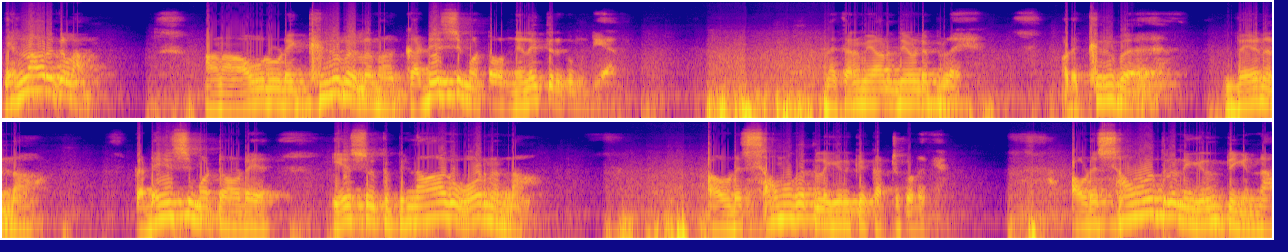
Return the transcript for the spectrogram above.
எல்லாம் இருக்கலாம். ஆனால் அவருடைய கிருப இல்லைன்னா கடைசி மட்டும் நிலைத்திருக்க முடியாது. இந்த கருமையான தேவனுடைய பிள்ளை அவருடைய கிருபை வேணும்னா கடைசி மட்டும் அவருடைய இயேசுக்கு பின்னாக ஓடணும்னா அவருடைய சமூகத்தில் இருக்க கற்றுக் கொடுங்க அவருடைய சமூகத்தில் நீங்கள் இருந்துட்டீங்கன்னா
